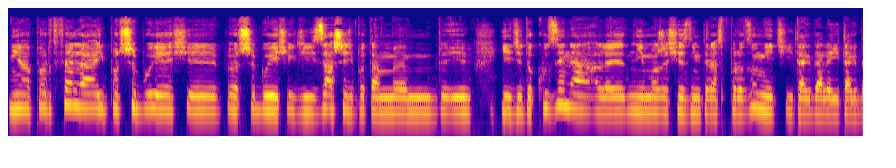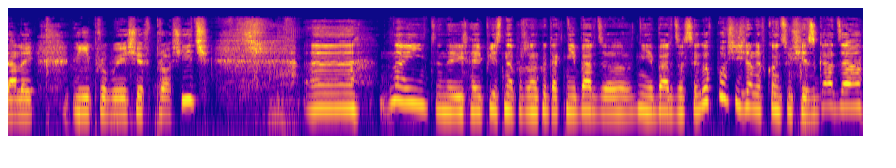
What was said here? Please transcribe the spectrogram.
nie ma portfela i potrzebuje się, potrzebuje się gdzieś zaszyć, bo tam jedzie do kuzyna, ale nie może się z nim teraz porozumieć i tak dalej, i tak dalej. I próbuje się wprosić. E, no i ten David na początku tak nie bardzo, nie bardzo chce go wpuścić, ale w końcu się zgadza.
